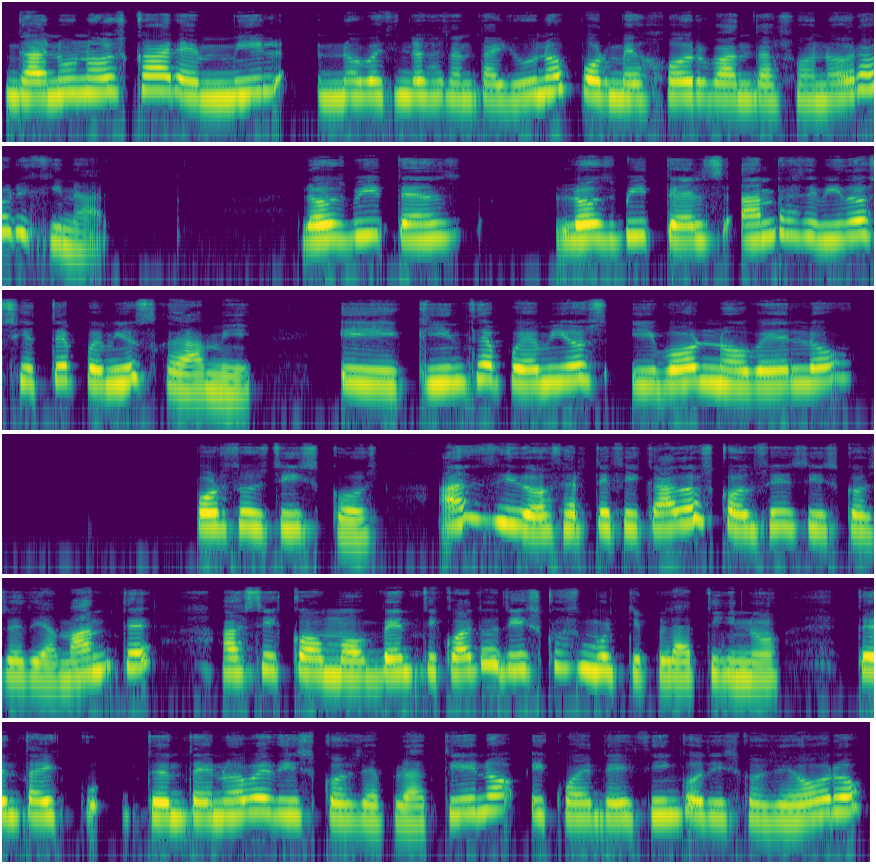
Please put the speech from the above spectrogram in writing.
ganó un Oscar en 1971 por mejor banda sonora original. Los Beatles, han recibido siete premios Grammy y 15 premios Ivor Novello por sus discos. Han sido certificados con 6 discos de diamante, así como 24 discos multiplatino, 30 y cu- 39 discos de platino y 45 discos de oro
